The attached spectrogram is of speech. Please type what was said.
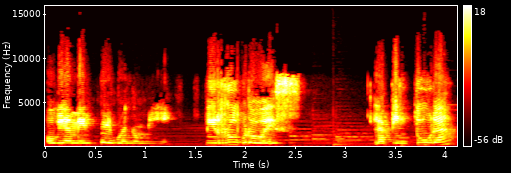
obviamente, bueno, mi, mi rubro es la pintura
